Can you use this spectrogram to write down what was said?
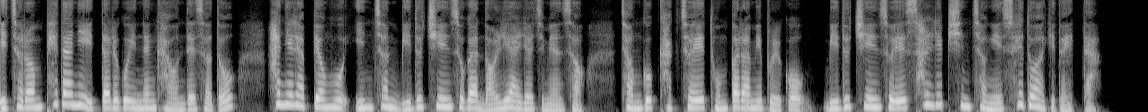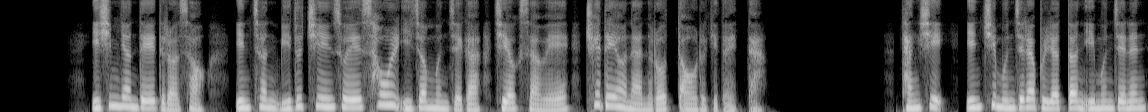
이처럼 폐단이 잇따르고 있는 가운데서도 한일 합병 후 인천 미두치인소가 널리 알려지면서 전국 각처에 돈바람이 불고 미두치인소의 설립 신청이 쇄도하기도 했다. 20년대에 들어서 인천 미두치인소의 서울 이전 문제가 지역사회의 최대 현안으로 떠오르기도 했다. 당시 인취 문제라 불렸던 이 문제는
